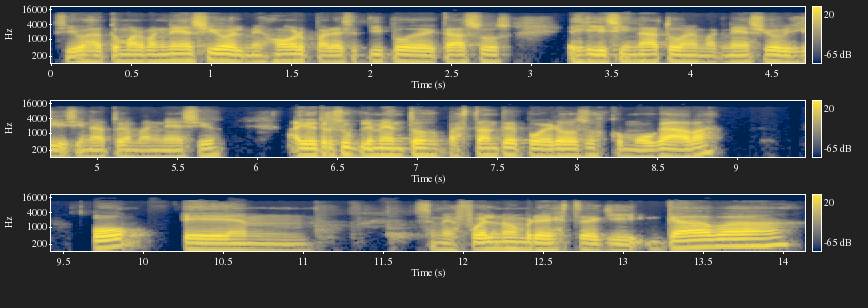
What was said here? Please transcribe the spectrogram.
Si vas a tomar magnesio, el mejor para ese tipo de casos es glicinato de magnesio, bisglicinato de magnesio. Hay otros suplementos bastante poderosos como GABA o, em, se me fue el nombre este de aquí, GABA,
